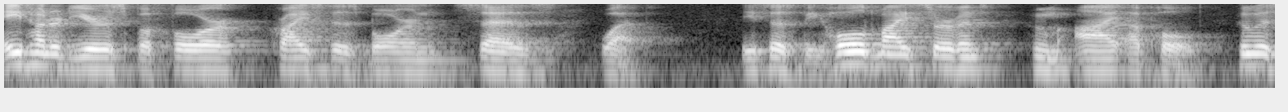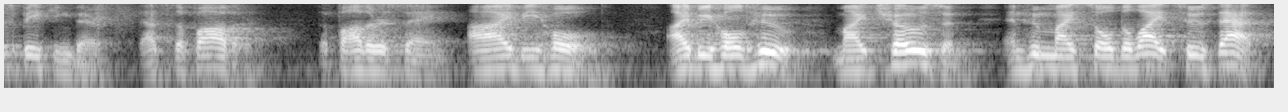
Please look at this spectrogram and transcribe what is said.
800 years before Christ is born, says what? He says, Behold my servant whom I uphold. Who is speaking there? That's the Father. The Father is saying, I behold. I behold who? My chosen, and whom my soul delights. Who's that?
